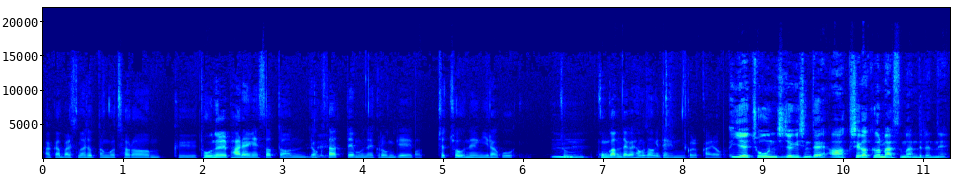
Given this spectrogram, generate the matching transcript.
아까 말씀하셨던 것처럼 그 돈을 발행했었던 네. 역사 때문에 그런 게 최초 은행이라고 좀 음. 공감대가 형성이 된 걸까요? 예, 좋은 지적이신데, 아, 제가 그걸 말씀 안 드렸네.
